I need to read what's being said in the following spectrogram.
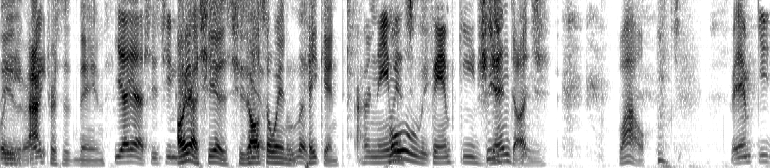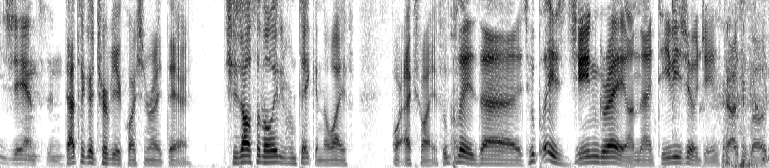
are these right? actresses' names. Yeah, yeah, she's Jean. Oh Grey. yeah, she is. She's Yeah, also in look, Taken. Her name Holy- is Famke She's Jensen. Dutch. Wow, Famke Janssen. that's a good trivia question right there. She's also the lady from Taken, the wife or ex-wife. Who plays uh Who plays Jean Grey on that TV show James talked about?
